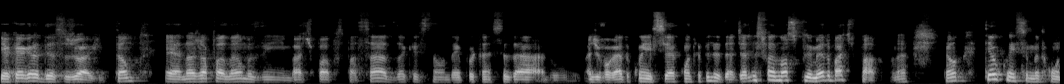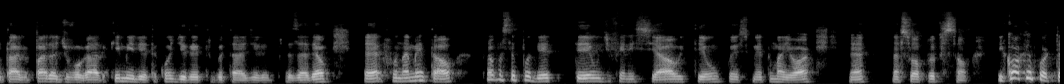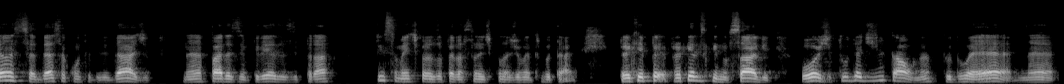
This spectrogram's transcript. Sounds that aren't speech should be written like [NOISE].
Eu que agradeço, Jorge. Então, é, nós já falamos em bate-papos passados a questão da importância da, do advogado conhecer a contabilidade. Aliás, foi o nosso primeiro bate-papo, né? Então, ter o conhecimento contábil para o advogado que milita com direito tributário e direito empresarial é fundamental para você poder ter um diferencial e ter um conhecimento maior, né, na sua profissão. E qual é a importância dessa contabilidade, né, para as empresas e para principalmente para as operações de planejamento tributário. Para, que, para aqueles que não sabem, hoje tudo é digital, né? tudo é né,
